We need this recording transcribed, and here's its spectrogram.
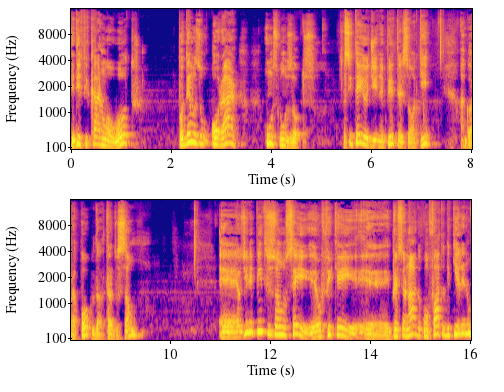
edificar um ao outro, podemos orar uns com os outros. Eu citei o Eugene Peterson aqui, agora há pouco, da tradução. É, o Gene Peterson, não sei, eu fiquei é, impressionado com o fato de que ele não,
